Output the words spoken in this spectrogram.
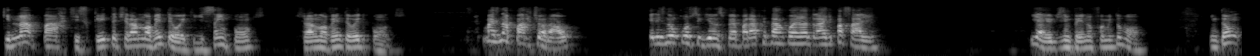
que na parte escrita tiraram 98, de 100 pontos, tiraram 98 pontos. Mas na parte oral, eles não conseguiram se preparar porque estavam correndo atrás de passagem. E aí o desempenho não foi muito bom. Então,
